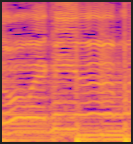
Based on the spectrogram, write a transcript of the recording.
So wake me up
